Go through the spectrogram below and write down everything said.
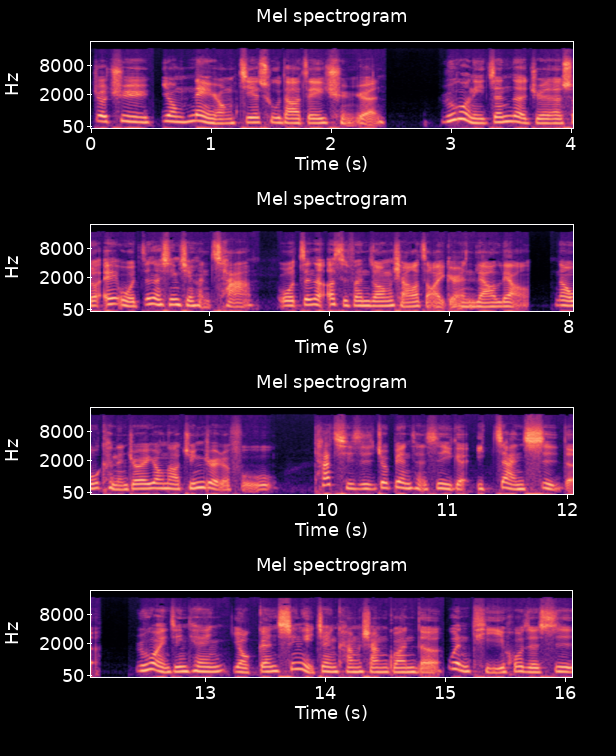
就去用内容接触到这一群人。如果你真的觉得说，诶，我真的心情很差，我真的二十分钟想要找一个人聊聊，那我可能就会用到 Ginger 的服务，它其实就变成是一个一站式的。如果你今天有跟心理健康相关的问题，或者是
